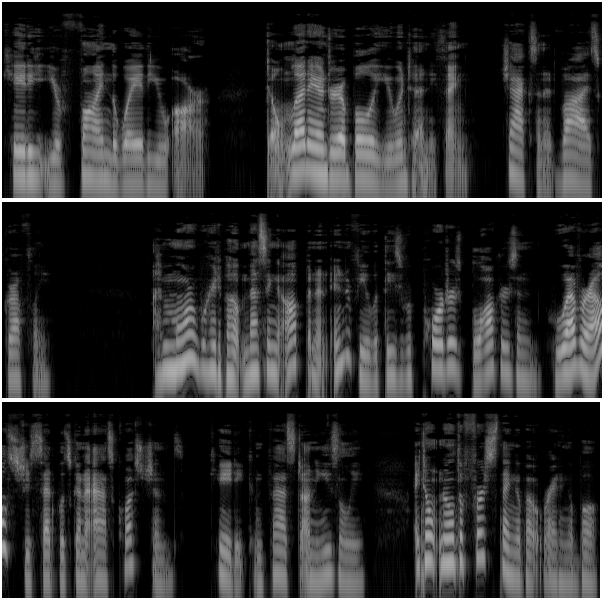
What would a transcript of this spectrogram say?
Katie, you're fine the way you are. Don't let Andrea bully you into anything, Jackson advised gruffly. I'm more worried about messing up in an interview with these reporters, bloggers, and whoever else she said was going to ask questions, Katie confessed uneasily. I don't know the first thing about writing a book.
